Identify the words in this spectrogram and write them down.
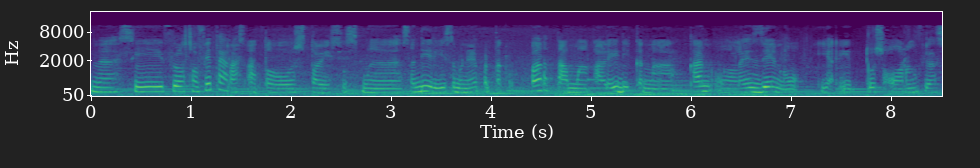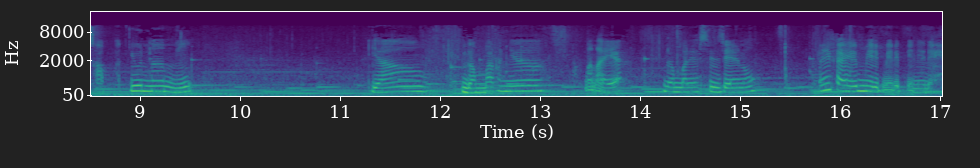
Nah, si filosofi teras atau stoicisme sendiri sebenarnya pertama kali dikenalkan oleh Zeno, yaitu seorang filsafat Yunani yang gambarnya mana ya? Gambarnya si Zeno. Ini kayak mirip-mirip ini deh.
